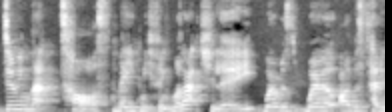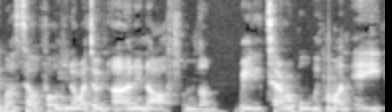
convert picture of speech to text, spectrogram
doing that task made me think, well, actually, whereas where I was telling myself, oh, you know, I don't earn enough and I'm really terrible with money,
